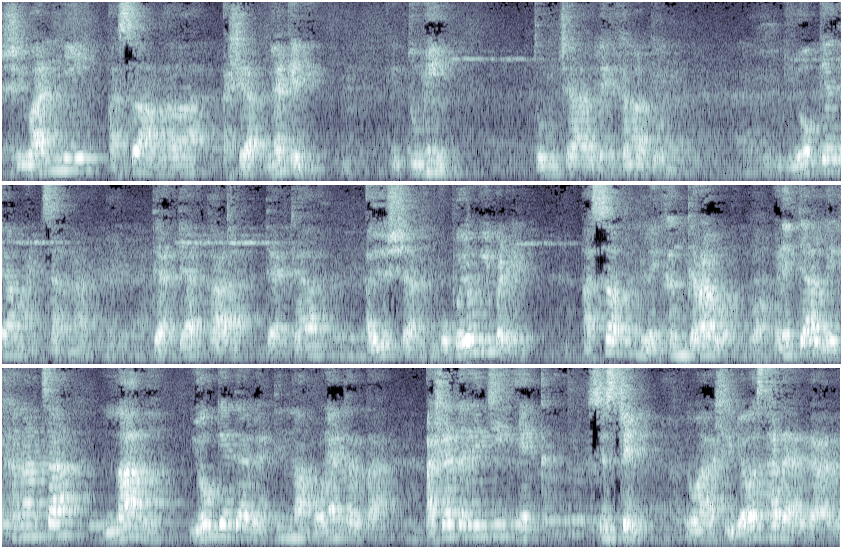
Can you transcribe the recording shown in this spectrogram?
शिवांनी असं आम्हाला अशी आज्ञा केली की तुम्ही तुमच्या लेखनातून योग्य त्या माणसांना त्या त्या काळात त्या त्या आयुष्यात उपयोगी पडेल असं आपण लेखन करावं. आणि त्या लेखनाचा लाभ योग्य त्या व्यक्तींना होण्याकरता अशा तऱ्हेची एक सिस्टीम किंवा अशी व्यवस्था तयार करावी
